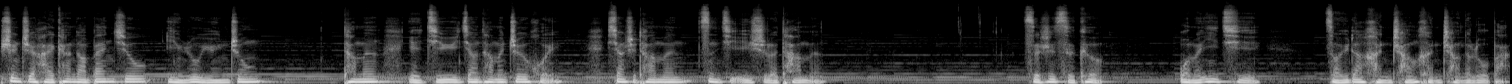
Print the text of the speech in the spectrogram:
甚至还看到斑鸠引入云中。他们也急于将他们追回，像是他们自己遗失了他们。此时此刻，我们一起走一段很长很长的路吧。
